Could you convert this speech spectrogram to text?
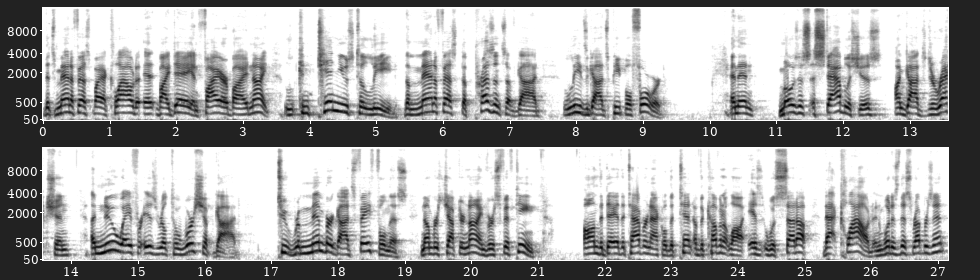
that's manifest by a cloud eh, by day and fire by night continues to lead. The manifest, the presence of God leads God's people forward. And then Moses establishes on God's direction a new way for Israel to worship God, to remember God's faithfulness. Numbers chapter 9, verse 15. On the day of the tabernacle, the tent of the covenant law is, was set up, that cloud. And what does this represent?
